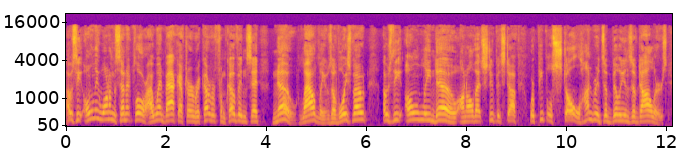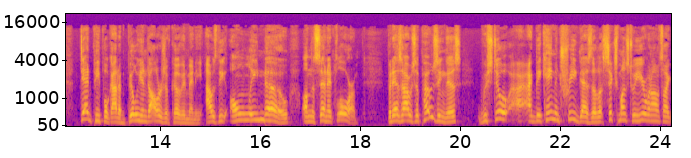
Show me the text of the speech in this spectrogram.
I was the only one on the Senate floor. I went back after I recovered from COVID and said no loudly. It was a voice vote. I was the only no on all that stupid stuff where people stole hundreds of billions of dollars. Dead people got a billion dollars of COVID money. I was the only no on the Senate floor. But as I was opposing this, we still, I became intrigued as the six months to a year when I was like,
